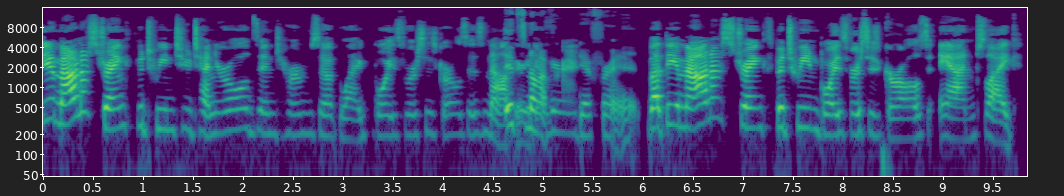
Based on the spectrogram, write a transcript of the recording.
the amount of strength between two 10 year olds in terms of like boys versus girls is not it's very not different. very different. But the amount of strength between boys versus girls and like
